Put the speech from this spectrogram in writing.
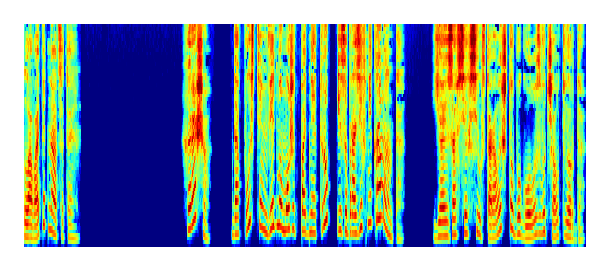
Глава пятнадцатая. Хорошо. Допустим, ведьма может поднять труп, изобразив некроманта. Я изо всех сил старалась, чтобы голос звучал твердо.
